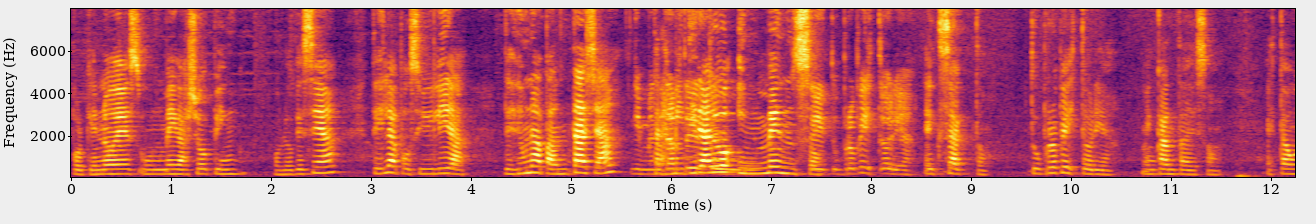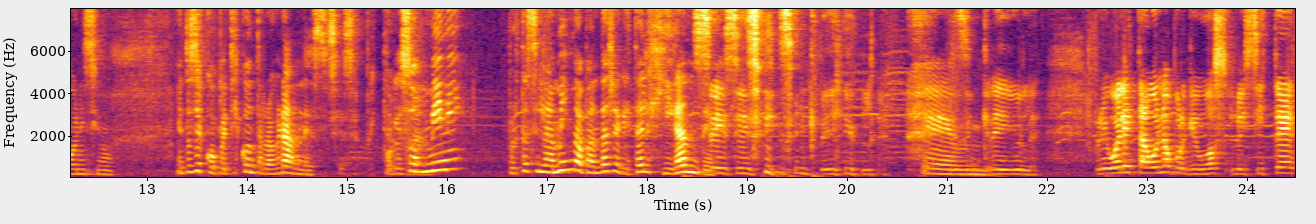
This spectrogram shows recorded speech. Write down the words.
porque no es un mega shopping o lo que sea, tenés la posibilidad desde una pantalla transmitir tu- algo inmenso. Sí, tu propia historia. Exacto. Tu propia historia. Me encanta eso. Está buenísimo. Entonces competís contra los grandes. Sí, es espectacular. Porque sos mini, pero estás en la misma pantalla que está el gigante. Sí, sí, sí, es increíble. Eh, Es increíble. Pero igual está bueno porque vos lo hiciste.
